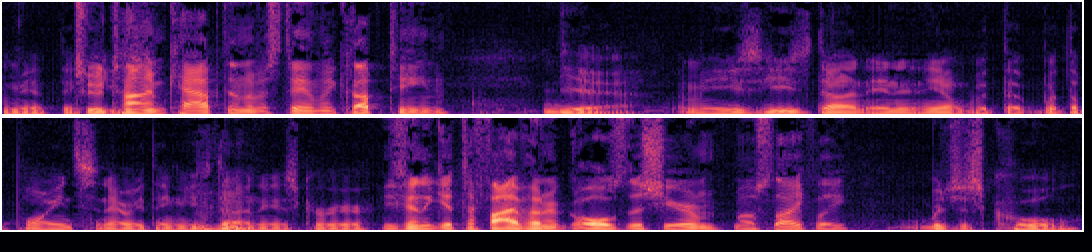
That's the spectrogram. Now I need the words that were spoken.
I mean, I think Two-time captain of a Stanley Cup team. Yeah, I mean he's he's done, and you know with the with the points and everything Mm-hmm. he's done in his career, He's going to get to 500 goals this year, most likely. which is cool,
